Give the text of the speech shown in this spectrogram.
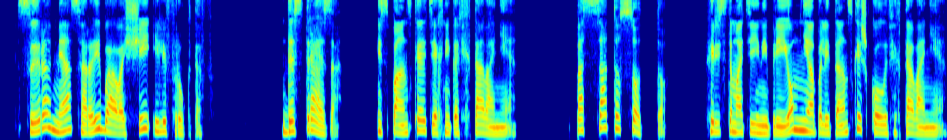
— сыра, мяса, рыбы, овощей или фруктов. Дестреза — испанская техника фехтования. Пассато сотто — хрестоматийный прием неаполитанской школы фехтования.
